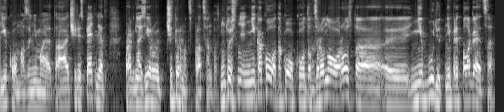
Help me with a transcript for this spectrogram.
Якома э, занимает, а через 5 лет прогнозируют 14%. Ну, то есть никакого такого какого-то взрывного роста не будет, не предполагается.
